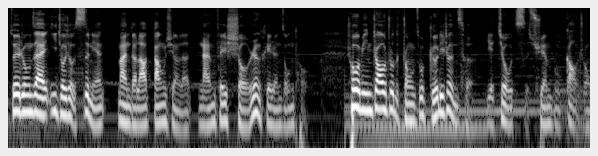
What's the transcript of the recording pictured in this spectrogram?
最终，在一九九四年，曼德拉当选了南非首任黑人总统，臭名昭著的种族隔离政策也就此宣布告终。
